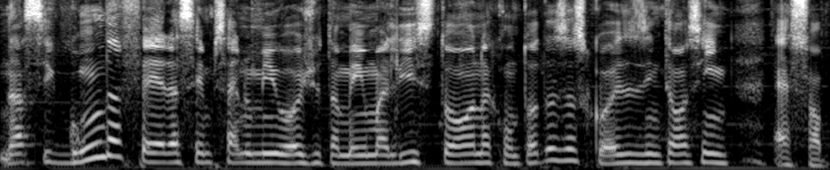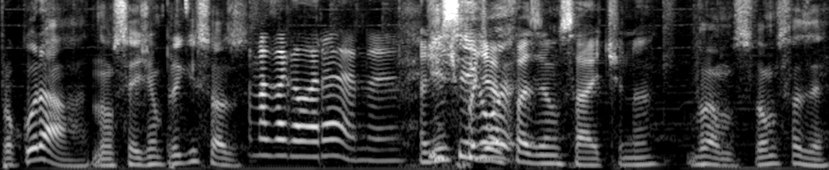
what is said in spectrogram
Na segunda-feira sempre sai no Miojo também uma listona com todas as coisas. Então, assim, é só procurar. Não sejam preguiçosos. Mas a galera é, né? A gente E podia não é- fazer um site, né? Vamos, vamos fazer.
